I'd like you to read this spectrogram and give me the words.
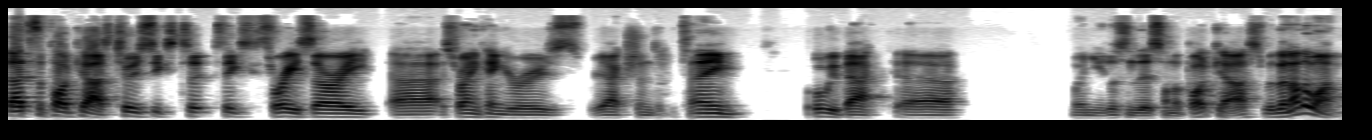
that's the podcast two six two six three. Sorry, uh, Australian Kangaroos reaction to the team. We'll be back uh, when you listen to this on the podcast with another one.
